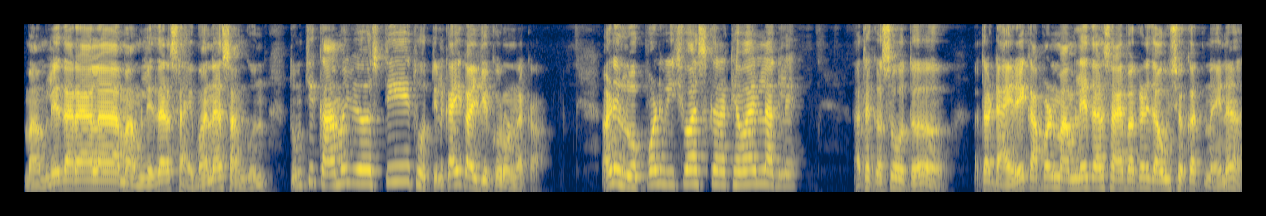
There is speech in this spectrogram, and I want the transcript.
मामलेदाराला मामलेदार साहेबांना सांगून तुमची कामं व्यवस्थित होतील. काही काळजी करू नका. आणि लोक पण विश्वास करा ठेवायला लागले. आता कसं होतं आता डायरेक्ट आपण मामलेदार साहेबाकडे जाऊ शकत नाही ना.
